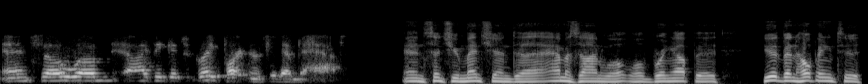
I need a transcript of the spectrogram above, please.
And so um, I think it's a great partner for them to have. And since you mentioned uh, Amazon, we'll, we'll bring up uh, you had been hoping to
